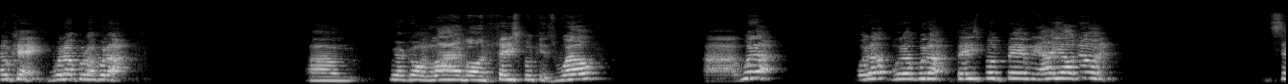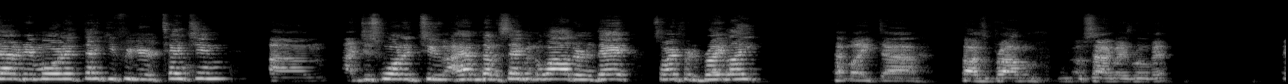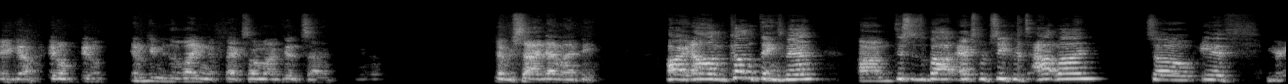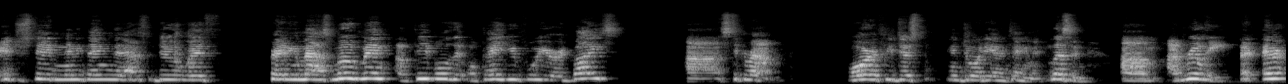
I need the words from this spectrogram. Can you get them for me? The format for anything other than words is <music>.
Okay, what up, what up, what up? Um, we are going live on Facebook as well. Uh, what up? What up, what up, what up? Facebook family, how y'all doing? It's Saturday morning. Thank you for your attention. Um, I just wanted to, I haven't done a segment in a while during the day. Sorry for the bright light. That might uh, cause a problem. We'll go sideways a little bit. There you go. It'll it'll it'll give me the lighting effects on my good side. Whichever side that might be. All right. Um, a couple things, man. Um, this is about Expert Secrets Outline. So if you're interested in anything that has to do with creating a mass movement of people that will pay you for your advice, uh, stick around. Or if you just enjoy the entertainment, listen. Um, I really uh, uh,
